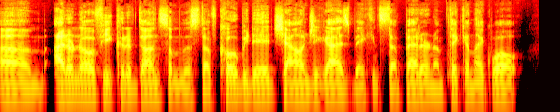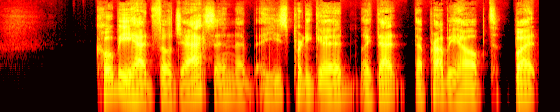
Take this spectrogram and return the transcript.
Um, I don't know if he could have done some of the stuff Kobe did, challenging guys, making stuff better. And I'm thinking, like, well, Kobe had Phil Jackson. He's pretty good. Like that, that probably helped. But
